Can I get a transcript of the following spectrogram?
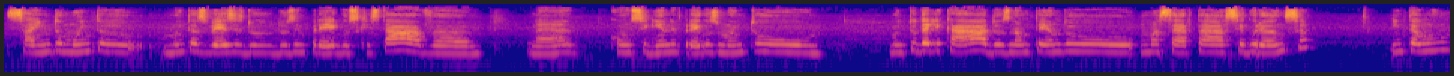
Saindo muito, muitas vezes do, dos empregos que estava, né? Conseguindo empregos muito, muito delicados, não tendo uma certa segurança. Então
